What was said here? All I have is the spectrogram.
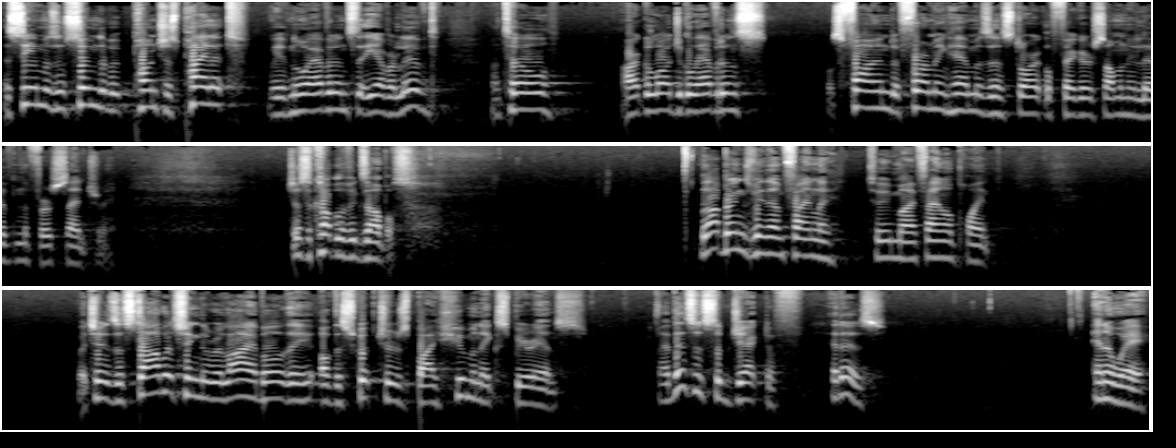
The same was assumed about Pontius Pilate. We have no evidence that he ever lived until archaeological evidence was found affirming him as a historical figure, someone who lived in the first century. Just a couple of examples. But that brings me then finally to my final point, which is establishing the reliability of the scriptures by human experience. Now, this is subjective. It is in a way.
